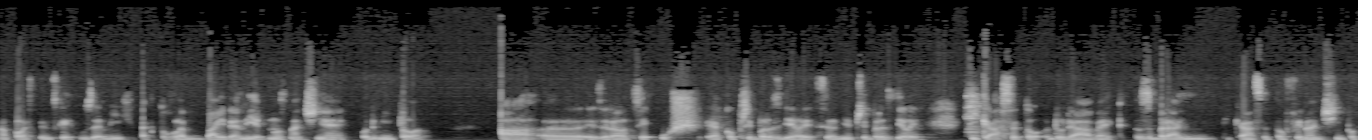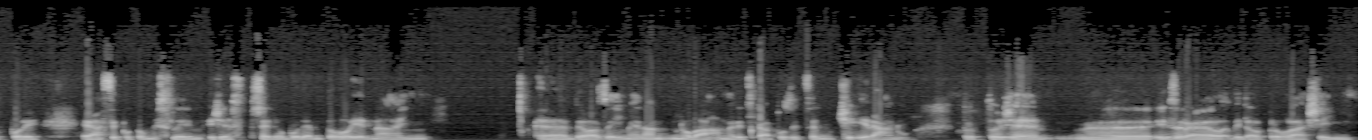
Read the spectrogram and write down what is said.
na palestinských územích, tak tohle Biden jednoznačně odmítl a e, Izraelci už jako přibrzdili, silně přibrzdili. Týká se to dodávek zbraní, týká se to finanční podpory. Já si potom myslím, že středobodem toho jednání e, byla zejména nová americká pozice vůči Iránu, protože e, Izrael vydal prohlášení,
